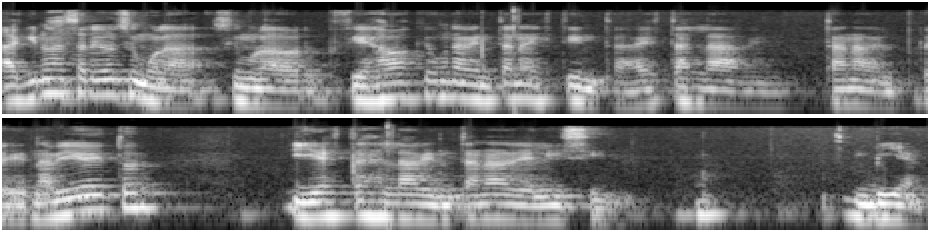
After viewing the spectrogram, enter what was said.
aquí nos ha salido el simulador. Fijaos que es una ventana distinta. Esta es la ventana del Project Navigator y esta es la ventana del leasing. Bien.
